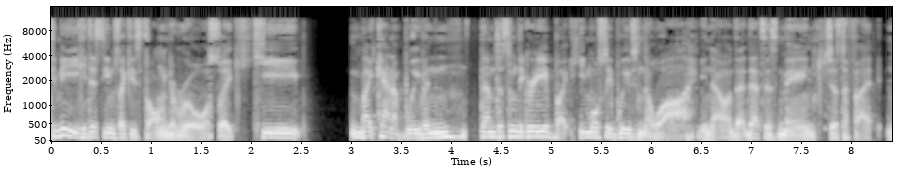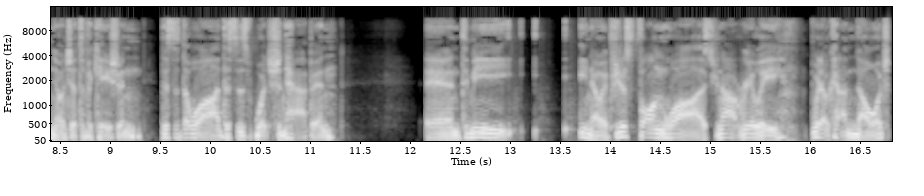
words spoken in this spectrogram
to me he just seems like he's following the rules. Like he might kind of believe in them to some degree, but he mostly believes in the law. You know that that's his main justify you know justification. This is the law. This is what should happen. And to me, you know, if you're just following laws, you're not really without kind of knowledge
